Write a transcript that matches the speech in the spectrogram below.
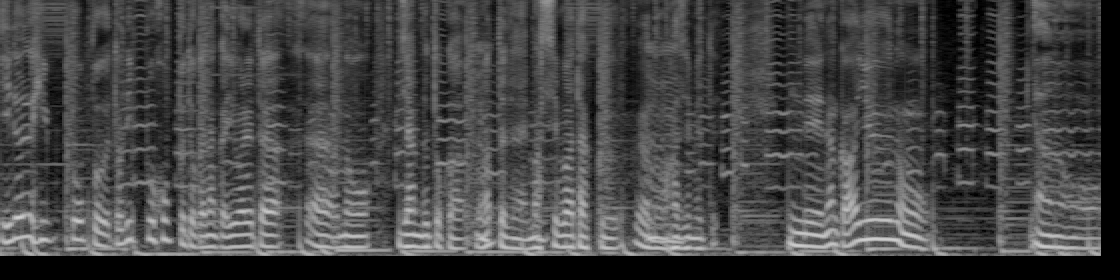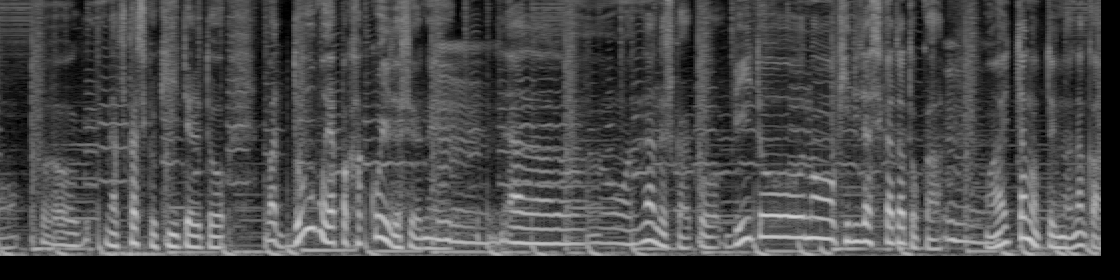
いろいろヒップホップトリップホップとかなんか言われたあのジャンルとかあったじゃない、うん、マッシブアタックあの、うん、初めて。でなんかああいうのをあの懐かしく聞いてると、まあ、どうもやっぱかっこいいですよね。うん、あのなんですかこうビートの切り出し方とか、ああいったのっていうのはなんか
